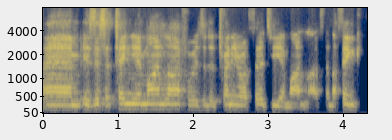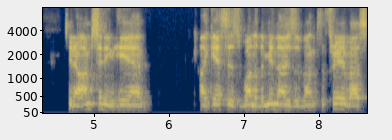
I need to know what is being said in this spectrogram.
Um, is this a 10 year mine life or is it a 20 or 30 year mine life? And I think, you know, I'm sitting here, I guess, as one of the minnows amongst the three of us,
